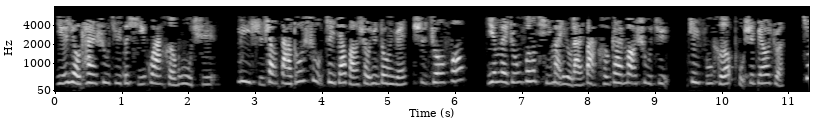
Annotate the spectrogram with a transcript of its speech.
也有看数据的习惯和误区。历史上大多数最佳防守运动员是中锋，因为中锋起码有篮板和盖帽数据，这符合普世标准。就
